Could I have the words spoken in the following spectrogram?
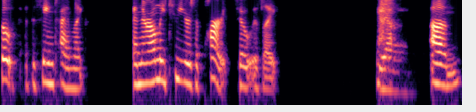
both at the same time, like, and they're only two years apart. So it was like, yeah. um,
